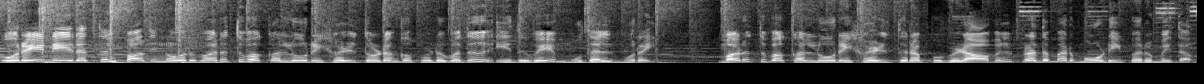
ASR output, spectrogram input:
ஒரே நேரத்தில் பதினோரு மருத்துவக் கல்லூரிகள் தொடங்கப்படுவது இதுவே முதல் முறை. மருத்துவக் கல்லூரிகள் திறப்பு விழாவில் பிரதமர் மோடி பெருமிதம்.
